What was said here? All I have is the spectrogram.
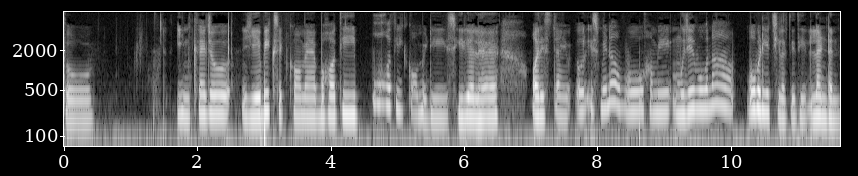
तो इनका जो, ये भी एक सिटकॉम है, बहुत ही बहुत ही कॉमेडी सीरियल है। और इस टाइम और इसमें ना वो हमें, मुझे वो ना, वो बड़ी अच्छी लगती थी लंदन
